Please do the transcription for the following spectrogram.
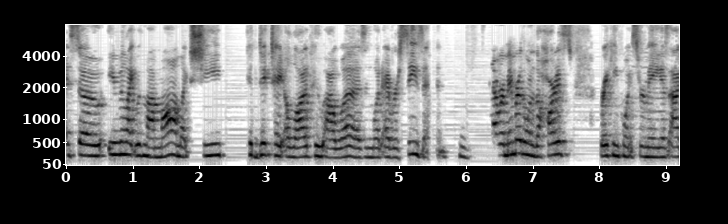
and so even like with my mom like she could dictate a lot of who i was in whatever season. Mm. i remember one of the hardest breaking points for me is i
